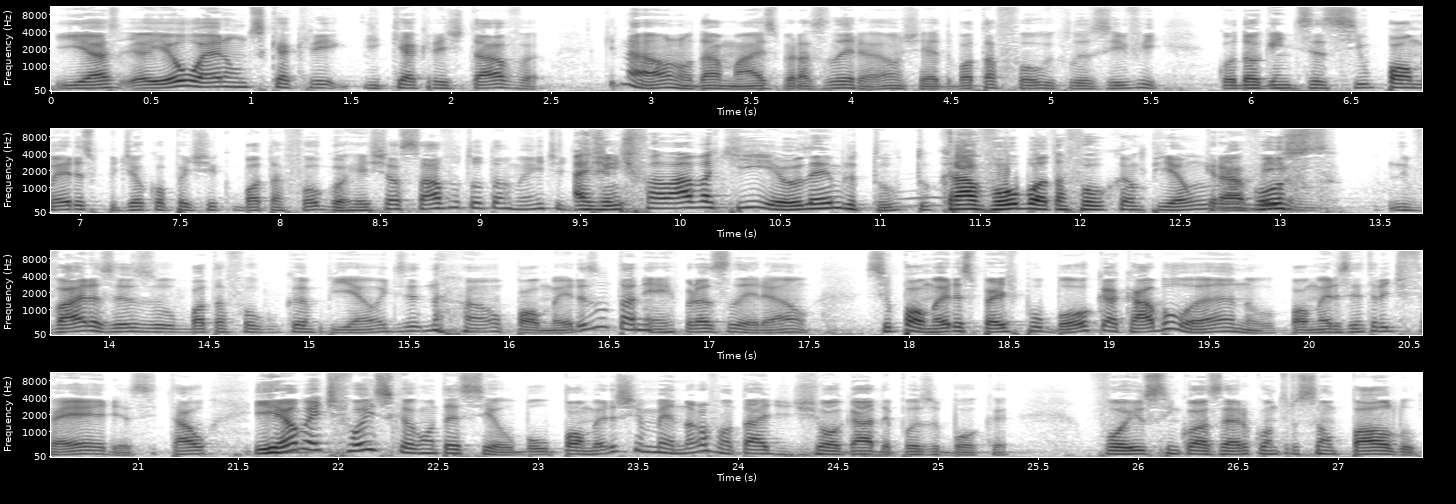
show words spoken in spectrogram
E a- eu era um dos que, de que acreditava que não, não dá mais Brasileirão, já é do Botafogo. Inclusive, quando alguém dizia se o Palmeiras podia competir com o Botafogo, eu rechaçava totalmente. A gente falava aqui, eu lembro, tu, tu cravou o Botafogo campeão em Gravei agosto. várias vezes o Botafogo campeão e dizer, não, o Palmeiras não tá nem aí pro Brasileirão. Se o Palmeiras perde pro Boca, acaba o ano. O Palmeiras entra de férias e tal. E realmente foi isso que aconteceu. O Palmeiras tinha a menor vontade de jogar depois do Boca. Foi o 5 a 0 contra o São Paulo.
